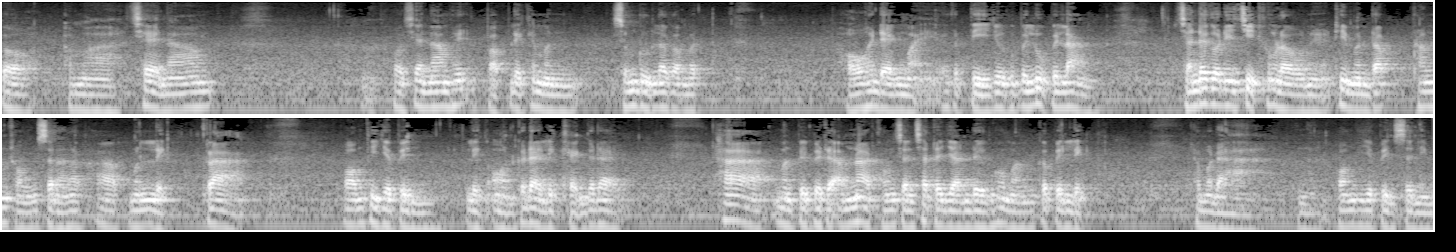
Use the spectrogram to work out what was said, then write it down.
ก็เอามาแช่น้ำ พอแช่น้ำให้ปรับเหล็กให้มันสมดุลแล้วก็มาเผาให้แดงใหม่ แล้วก็ตีจนเป็นรูปเป็นร่าง ฉันได้ก็ดีจิตของเราเนี่ยที่มันรับทั้งสองสถานภาพมันเหล็กกล้า พร้อมที่จะเป็นเหล็กอ่อนก็ได้เหล็กแข็งก็ได้ ถ้ามันเป็นไปตามอำนาจของสัญชาตญาณเดิมของมันก็เป็นเหล็กธรรมดาพร้อมที่จะเป็นสนิม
